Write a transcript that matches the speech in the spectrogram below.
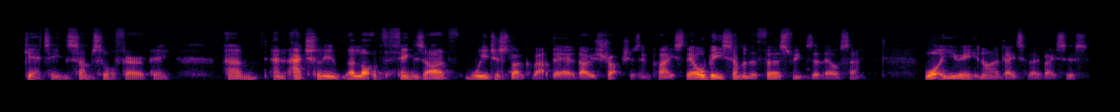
getting some sort of therapy. Um, and actually, a lot of the things that I've we just spoke about there, those structures in place, they'll be some of the first things that they'll say. What are you eating on a day-to-day basis?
